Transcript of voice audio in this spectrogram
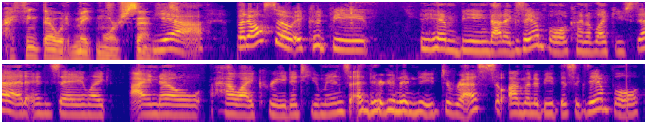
i think that would make more sense. Yeah. But also, it could be him being that example, kind of like you said, and saying, like, I know how I created humans and they're going to need to rest. So I'm going to be this example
